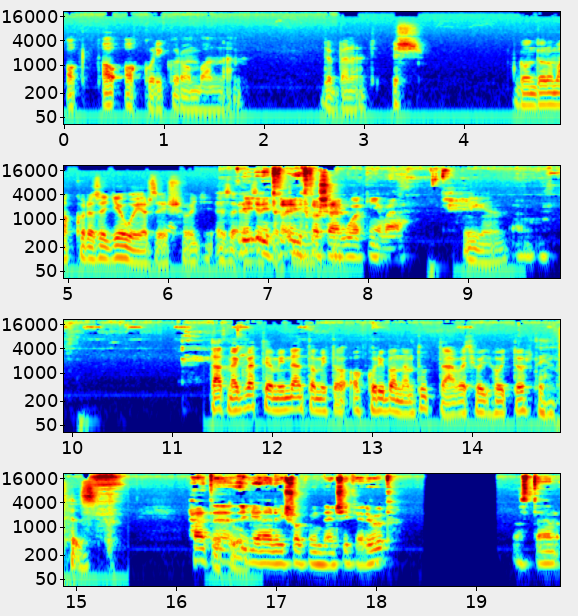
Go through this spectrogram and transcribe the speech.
ak- a- akkori koromban nem döbbenet. És gondolom akkor ez egy jó érzés, hogy ez... ez Ritka, ritkaság volt nyilván. Igen. Tehát megvettél mindent, amit a, akkoriban nem tudtál, vagy hogy, hogy történt ez? Hát Utó. igen, elég sok minden sikerült. Aztán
